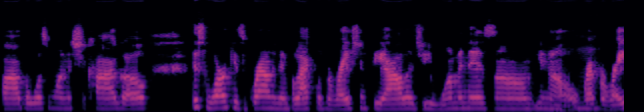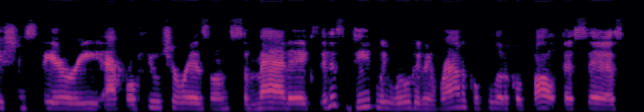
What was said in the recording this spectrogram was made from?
father was one in Chicago. This work is grounded in Black liberation theology, womanism, you know, Mhm. reparations theory, Afrofuturism, somatics. It is deeply rooted in radical political thought that says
